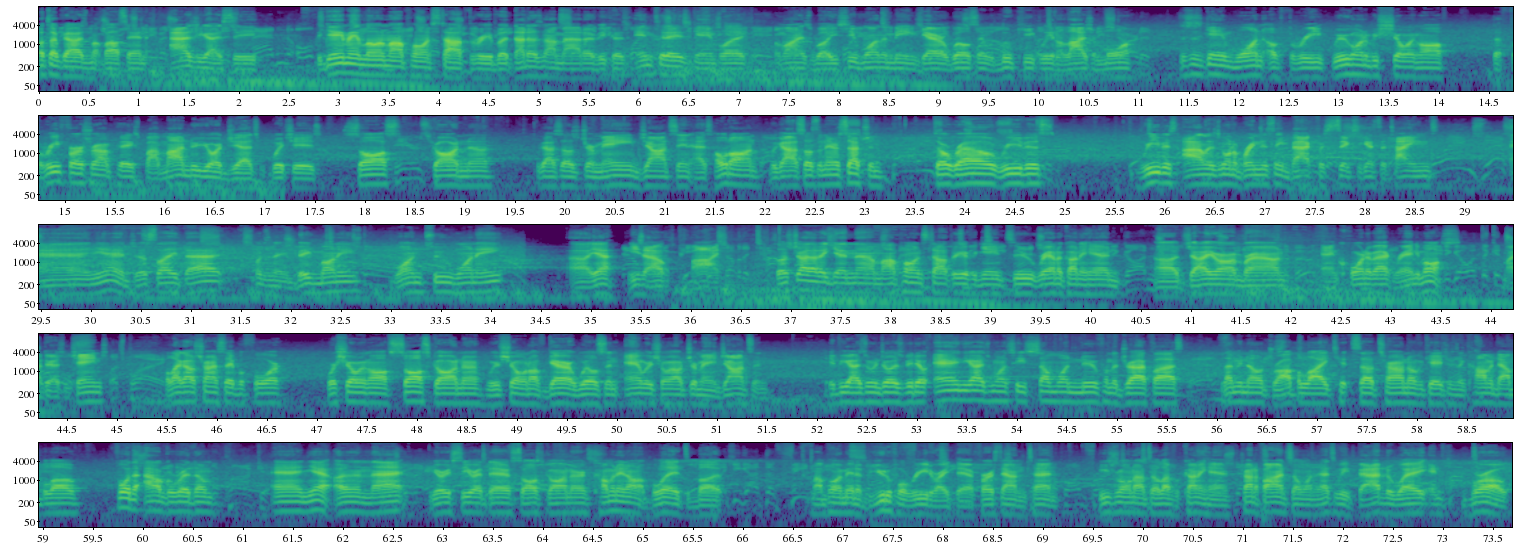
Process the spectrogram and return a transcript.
What's up guys, my boss and as you guys see, the game ain't low in my opponent's top three, but that does not matter because in today's gameplay, I might as well, you see one of them being Garrett Wilson with Luke Kuechly and Elijah Moore. This is game one of three. We're going to be showing off the three first round picks by my New York Jets, which is Sauce Gardner. We got ourselves Jermaine Johnson as, hold on, we got ourselves an interception. Darrelle Revis. Revis Island is going to bring this thing back for six against the Titans. And yeah, just like that, what's his name? Big Money, one two one eight. Uh, yeah, he's out. Bye. So let's try that again now. My opponent's top three for game two: Randall Cunningham, uh, Jaron Brown, and cornerback Randy Moss. My three hasn't changed. But like I was trying to say before, we're showing off Sauce Gardner, we're showing off Garrett Wilson, and we're showing off Jermaine Johnson. If you guys do enjoy this video and you guys want to see someone new from the draft class, let me know. Drop a like, hit sub, turn on notifications, and comment down below for the algorithm. And yeah, other than that, you already see right there, Sauce Gardner coming in on a blitz, but my boy made a beautiful read right there. First down and 10. He's rolling out to the left with Cunningham, trying to find someone. and That's going to be batted away. And, bro,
